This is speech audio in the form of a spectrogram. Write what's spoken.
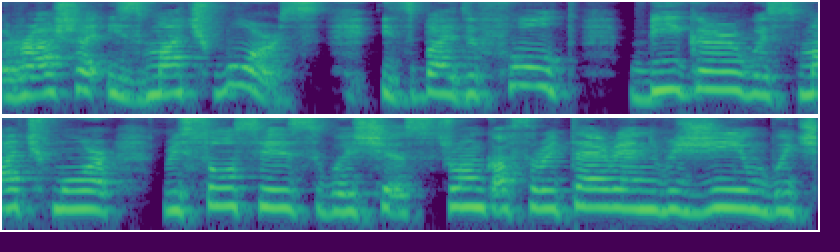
russia is much worse. It's by default bigger with much more resources with a strong authoritarian regime which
